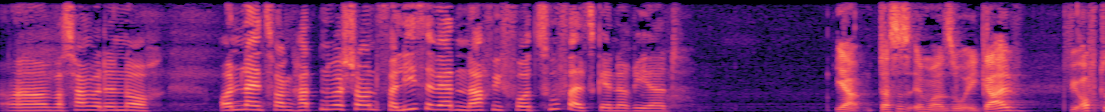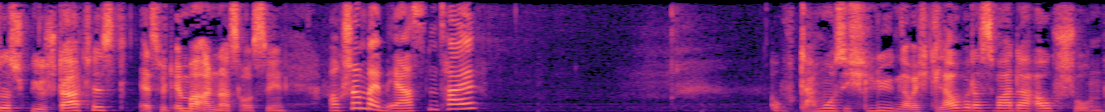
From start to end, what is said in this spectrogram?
Äh, was haben wir denn noch? Online-Zwang hatten wir schon. Verliese werden nach wie vor zufallsgeneriert. Ja, das ist immer so. Egal, wie oft du das Spiel startest, es wird immer anders aussehen. Auch schon beim ersten Teil? Oh, da muss ich lügen, aber ich glaube, das war da auch schon.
